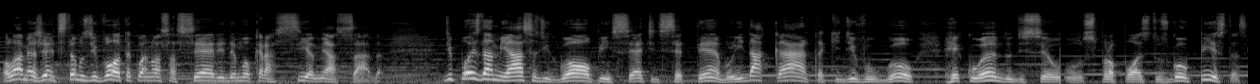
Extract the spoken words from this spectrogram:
Olá, minha gente, estamos de volta com a nossa série Democracia Ameaçada. Depois da ameaça de golpe em 7 de setembro e da carta que divulgou recuando de seus propósitos golpistas,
